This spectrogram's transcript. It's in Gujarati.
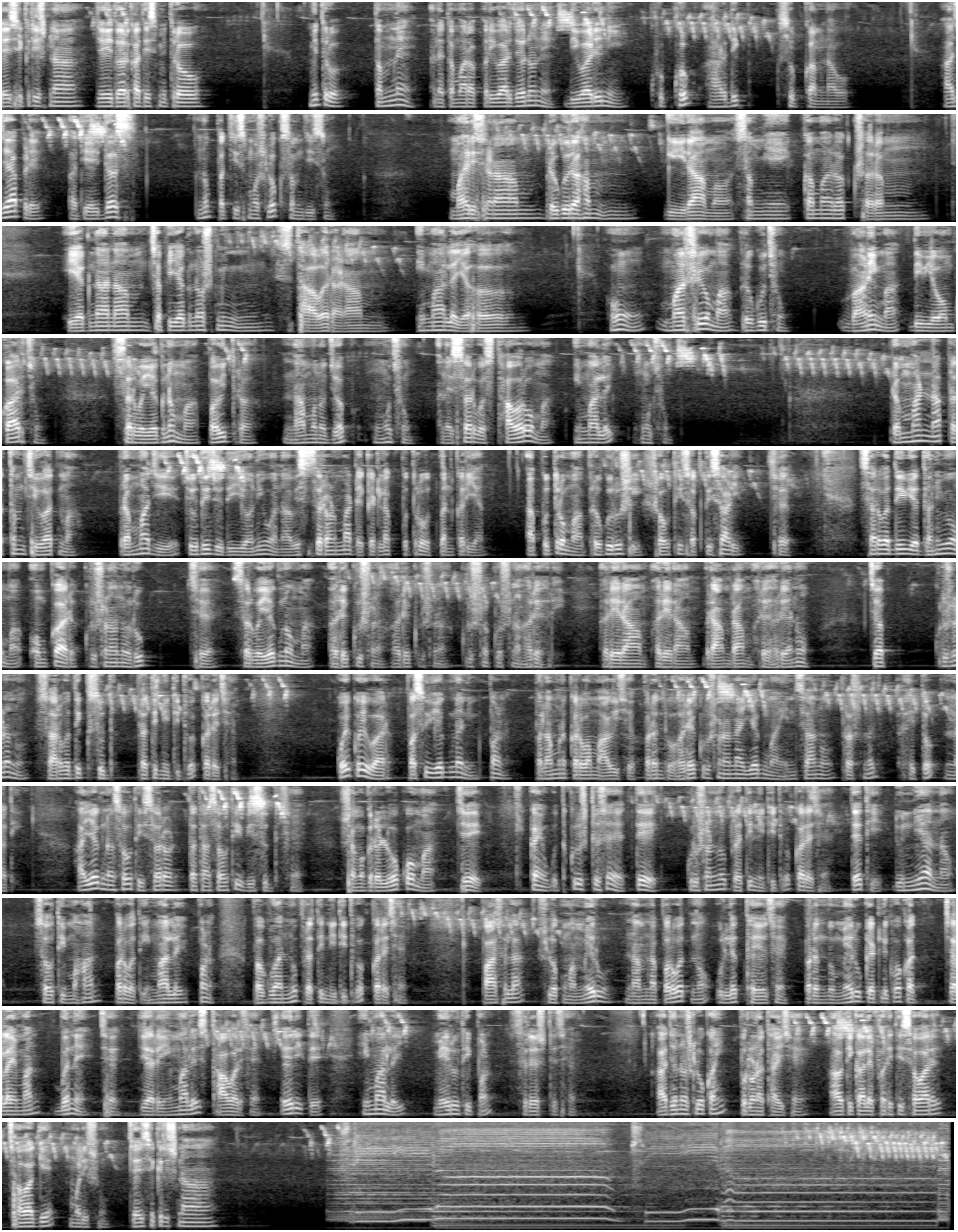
જય શ્રી કૃષ્ણ, જય દ્વારકાધીશ મિત્રો. મિત્રો, તમને અને તમારા પરિવારજનોને દિવાળીની ખૂબ ખૂબ હાર્દિક શુભકામનાઓ. આજે આપણે અધ્યાય દસ નો પચીસમો શ્લોક સમજીશું. મહર્ષણામ ભૃગુરહમ ગીરામ સમ્યે કમરક્ષરમ. યજ્ઞાનામ જપયજ્ઞોષ્મી સ્થાવરણામ હિમાલય. હું મહર્ષિઓમાં ભૃગુ છું. વાણીમાં દિવ્ય ઓમકાર છું. સર્વ યજ્ઞોમાં પવિત્ર નામોનો જપ હું છું અને સર્વ સ્થાવરોમાં હિમાલય હું છું. બ્રહ્માંડના પ્રથમ જીવાતમાં બ્રહ્માજીએ જુદી જુદી યોનિઓના વિસ્તરણ માટે કેટલાક પુત્રો ઉત્પન્ન કર્યા. આ પુત્રોમાં ભૃગુ ઋષિ સૌથી શક્તિશાળી છે. સર્વ દિવ્ય ધનિઓમાં ઓમકાર કૃષ્ણનું રૂપ છે. સર્વ યજ્ઞોમાં હરે કૃષ્ણ હરે કૃષ્ણ કૃષ્ણ કૃષ્ણ, હરે હરે હરે રામ હરે રામ રામ રામ, હરે હરેનો કૃષ્ણનું સાર્વધિક શુદ્ધ પ્રતિનિધિત્વ કરે છે. કોઈ કોઈ વાર પશુ યજ્ઞની પણ ભલામણ કરવામાં આવી છે, પરંતુ હરે કૃષ્ણના યજ્ઞમાં હિંસાનો પ્રશ્ન જ રહેતો નથી. આ યજ્ઞ સૌથી સરળ તથા સૌથી વિશુદ્ધ છે. સમગ્ર લોકોમાં જે કંઈ ઉત્કૃષ્ટ છે તે કૃષ્ણનું પ્રતિનિધિત્વ કરે છે. તેથી દુનિયાનો સૌથી મહાન પર્વત હિમાલય પણ ભગવાનનું પ્રતિનિધિત્વ કરે છે. પાછલા શ્લોકમાં મેરુ નામના પર્વતનો ઉલ્લેખ થયો છે. પરંતુ મેરુ કેટલીક વખત ચલાયમાન બને છે જ્યારે હિમાલય સ્થાવર છે. એ રીતે હિમાલય મેરુથી પણ શ્રેષ્ઠ છે. આજનો શ્લોક અહીં પૂર્ણ થાય છે. આવતીકાલે ફરીથી સવારે છ વાગ્યે મળીશું. જય શ્રી કૃષ્ણ.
